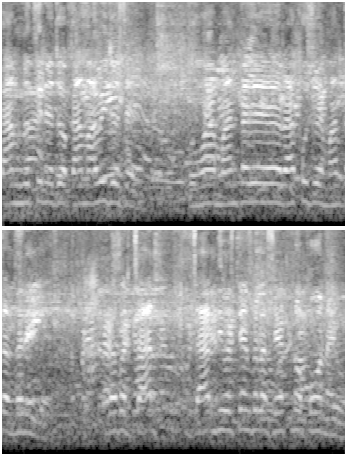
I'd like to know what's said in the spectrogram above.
કામ નથી ને જો કામ આવી જશે, તો હું આ માનતા જે રાખું છું, એ માનતા ધરી ગઈ. બરાબર ચાર ચાર દિવસ ત્યાં પહેલાં શેઠનો ફોન આવ્યો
